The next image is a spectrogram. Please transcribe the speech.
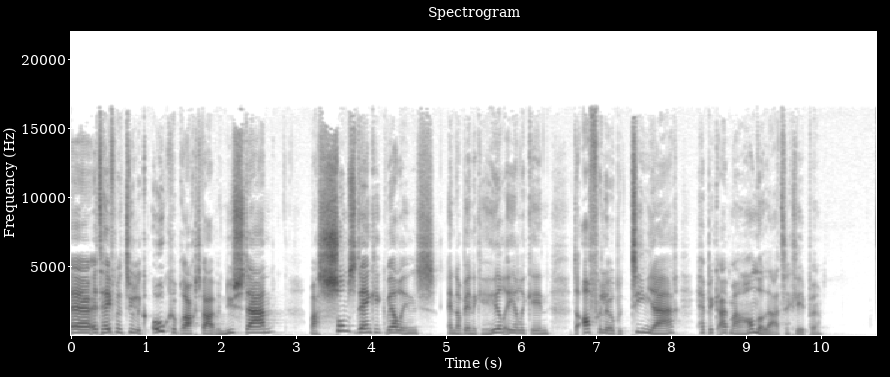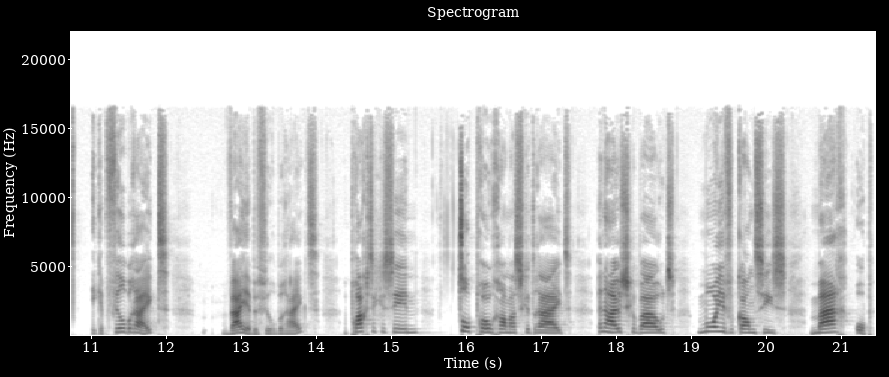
Uh, het heeft me natuurlijk ook gebracht waar we nu staan. Maar soms denk ik wel eens, en daar ben ik heel eerlijk in, de afgelopen tien jaar heb ik uit mijn handen laten glippen. Ik heb veel bereikt. Wij hebben veel bereikt. Een prachtig gezin, topprogramma's gedraaid, een huis gebouwd, mooie vakanties. Maar op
